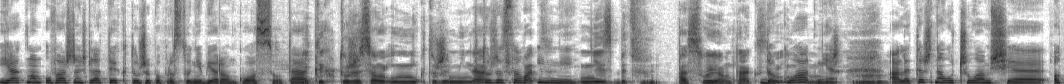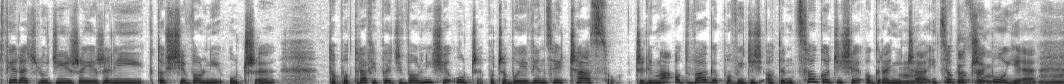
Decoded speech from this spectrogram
jak mam uważność dla tych, którzy po prostu nie biorą głosu, i tak? tych, którzy są inni, którzy mi na Którzy są inni. niezbyt pasują, tak? Dokładnie. Mhm. ale też nauczyłam się otwierać ludzi, że jeżeli ktoś się wolniej uczy, to potrafi powiedzieć, wolniej się uczę, potrzebuję więcej czasu. Czyli ma odwagę powiedzieć o tym, co go dzisiaj ogranicza mm, i co i potrzebuje mm.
